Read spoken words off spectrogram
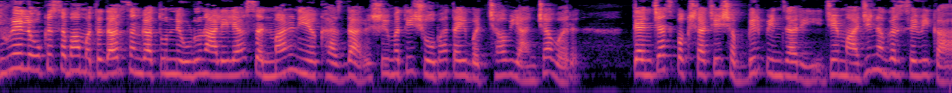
धुळे लोकसभा मतदारसंघातून निवडून आलेल्या सन्माननीय खासदार श्रीमती शोभाताई बच्छाव यांच्यावर त्यांच्याच पक्षाचे शब्बीर पिंजारी जे माजी नगरसेविका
